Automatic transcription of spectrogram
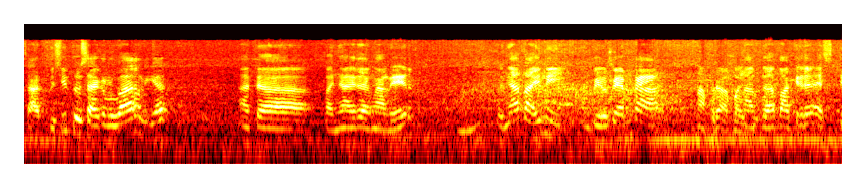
saat di situ saya keluar lihat ada banyak air yang ngalir. Hmm. ternyata ini mobil PMK Nabrak apa itu? Nabrak pagar SD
